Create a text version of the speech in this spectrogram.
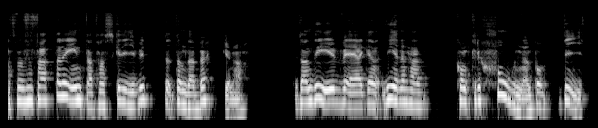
Att vara författare är inte att ha skrivit de där böckerna. Utan det är vägen, det är den här konkretionen på dit.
